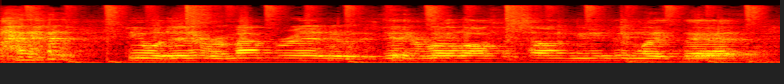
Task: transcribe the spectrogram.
people didn't remember it. It didn't roll off the tongue, anything like that. Yeah.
